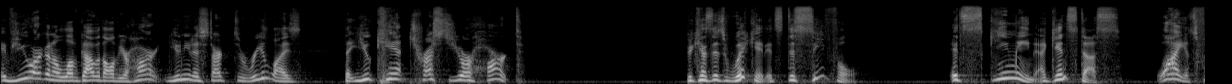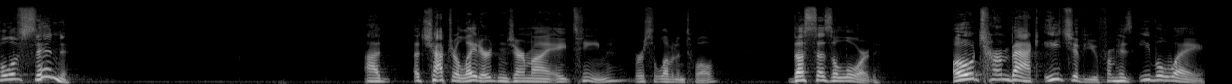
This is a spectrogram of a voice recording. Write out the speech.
if you are going to love God with all of your heart, you need to start to realize that you can't trust your heart because it's wicked, it's deceitful, it's scheming against us. Why? It's full of sin. Uh, a chapter later in Jeremiah 18, verse 11 and 12, thus says the Lord, Oh, turn back, each of you, from his evil way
